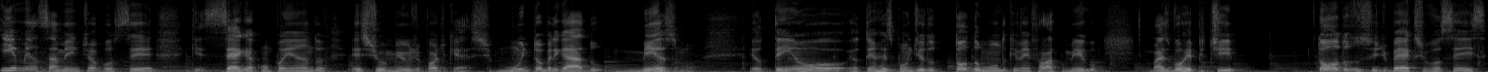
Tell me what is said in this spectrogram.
imensamente a você que segue acompanhando este humilde podcast. Muito obrigado mesmo. Eu tenho, eu tenho respondido todo mundo que vem falar comigo, mas vou repetir. Todos os feedbacks de vocês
